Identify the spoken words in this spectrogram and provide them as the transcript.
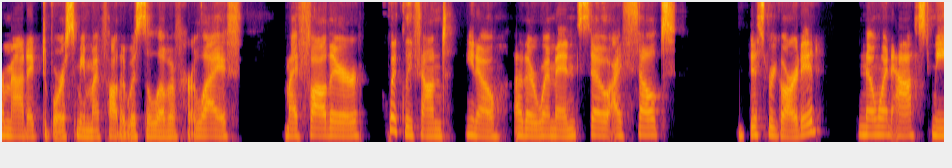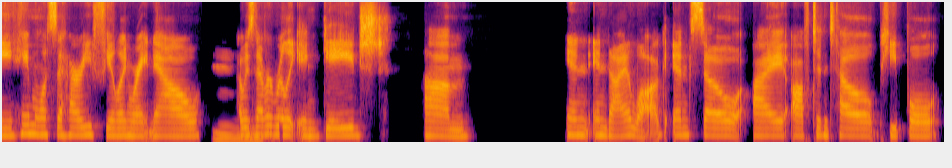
traumatic divorce. I mean, my father was the love of her life. My father quickly found, you know, other women. So I felt disregarded. No one asked me, Hey, Melissa, how are you feeling right now? Mm-hmm. I was mm. never really engaged um, in in dialogue. And so I often tell people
